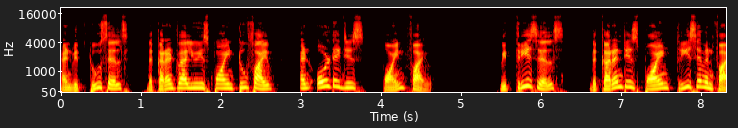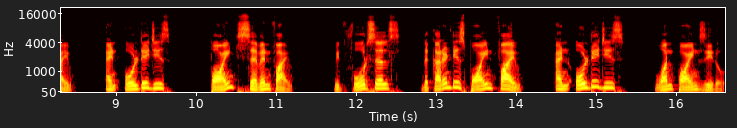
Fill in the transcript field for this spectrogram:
and with two cells, the current value is 0.25 and voltage is 0.5. With three cells, the current is 0.375 and voltage is 0.75. With four cells, the current is 0.5 and voltage is 1.0.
